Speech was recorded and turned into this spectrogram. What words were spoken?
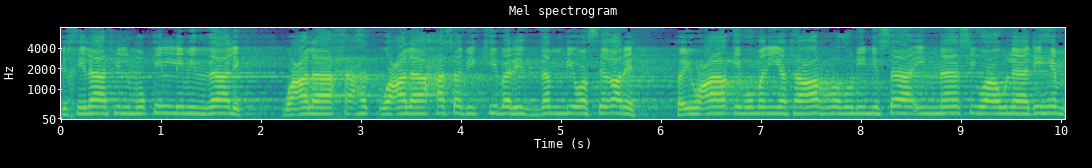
بخلاف المقل من ذلك وعلى, حسب كبر الذنب وصغره فيعاقب من يتعرض لنساء الناس وأولادهم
